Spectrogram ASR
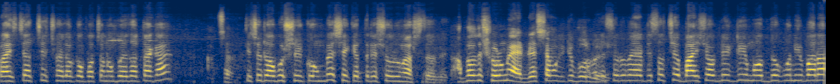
প্রাইস চাচ্ছি ছয় লক্ষ পঁচানব্বই হাজার টাকা। আচ্ছা কিছুটা অবশ্যই কমবে সেক্ষেত্রে শোরুমে আসতে হবে। আপনাদের শোরুমের অ্যাড্রেসটা আমাকে একটু বলবেন। শোরুমের অ্যাড্রেস হচ্ছে বাইশ অব ডিগ্রি মধ্যকুনিপাড়া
